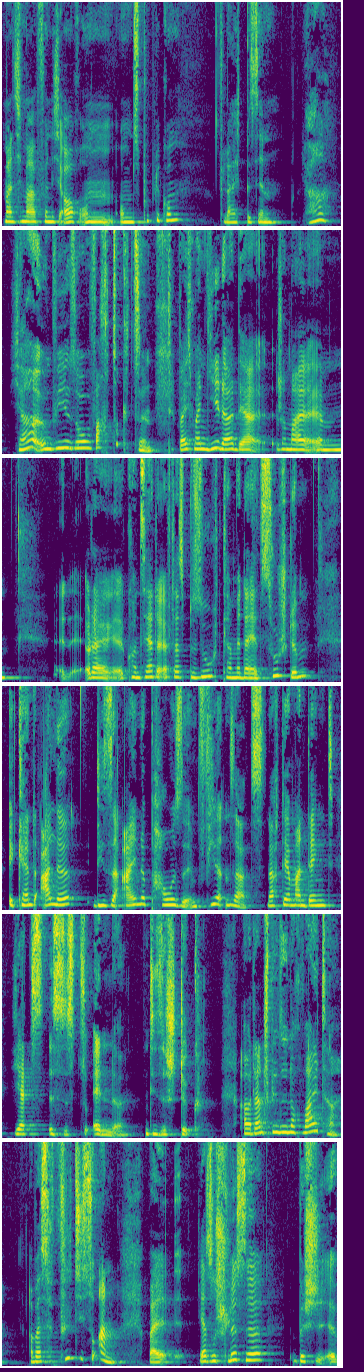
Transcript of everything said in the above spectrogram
Manchmal finde ich auch, um, ums Publikum vielleicht ein bisschen, ja, ja, irgendwie so wach zu kitzeln. Weil ich meine, jeder, der schon mal ähm, äh, oder Konzerte öfters besucht, kann mir da jetzt zustimmen. Ihr kennt alle diese eine Pause im vierten Satz, nach der man denkt, jetzt ist es zu Ende, dieses Stück. Aber dann spielen sie noch weiter. Aber es fühlt sich so an, weil ja so Schlüsse äh,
